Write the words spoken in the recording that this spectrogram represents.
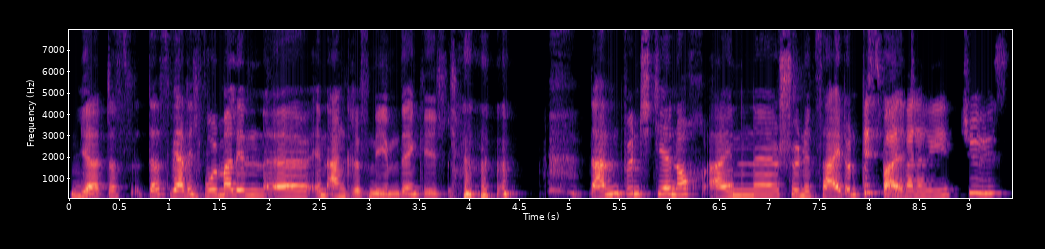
Ja, das, das werde ich wohl mal in, äh, in Angriff nehmen, denke ich. dann wünsche ich dir noch eine schöne Zeit und bis, bis bald. bald, Valerie. Tschüss.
